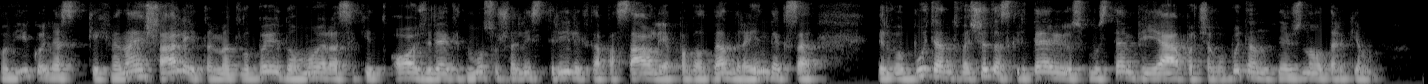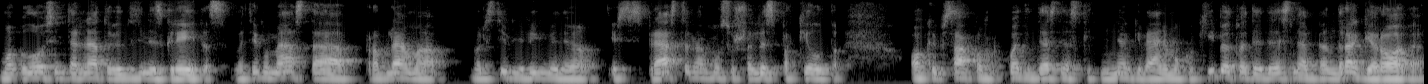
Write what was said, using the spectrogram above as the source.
pavyko, nes kiekvienai šaliai tuomet labai įdomu yra sakyti, o žiūrėkit, mūsų šalis 13 pasaulyje pagal bendrą indeksą. Ir va būtent va šitas kriterijus mus tempia į apačią, va būtent, nežinau, tarkim, mobilaus interneto vidutinis greitis. Bet jeigu mes tą problemą valstybinių lygmenių išspręstume, mūsų šalis pakiltų. O kaip sakom, kuo didesnė skaitminio gyvenimo kokybė, tuo didesnė bendra gerovė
